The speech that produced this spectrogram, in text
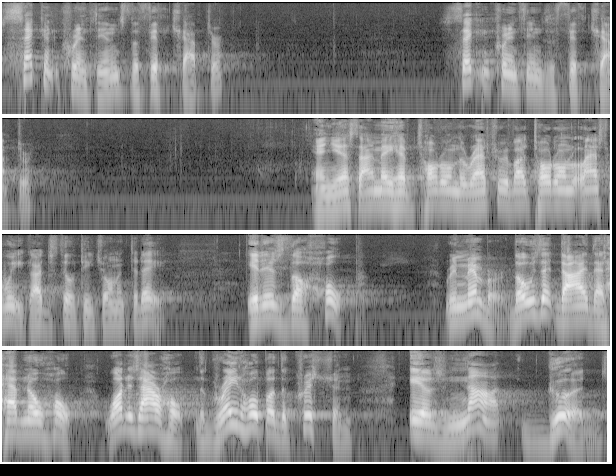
2 Corinthians, the fifth chapter, 2 Corinthians, the fifth chapter. And yes, I may have taught on the rapture. If I taught on it last week, I'd still teach on it today. It is the hope. Remember, those that die that have no hope. What is our hope? The great hope of the Christian is not goods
